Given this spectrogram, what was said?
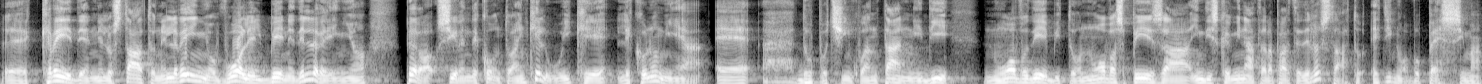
eh, crede nello Stato, nel regno, vuole il bene del regno, però si rende conto anche lui che l'economia è, eh, dopo 50 anni di nuovo debito, nuova spesa indiscriminata da parte dello Stato, è di nuovo pessima.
